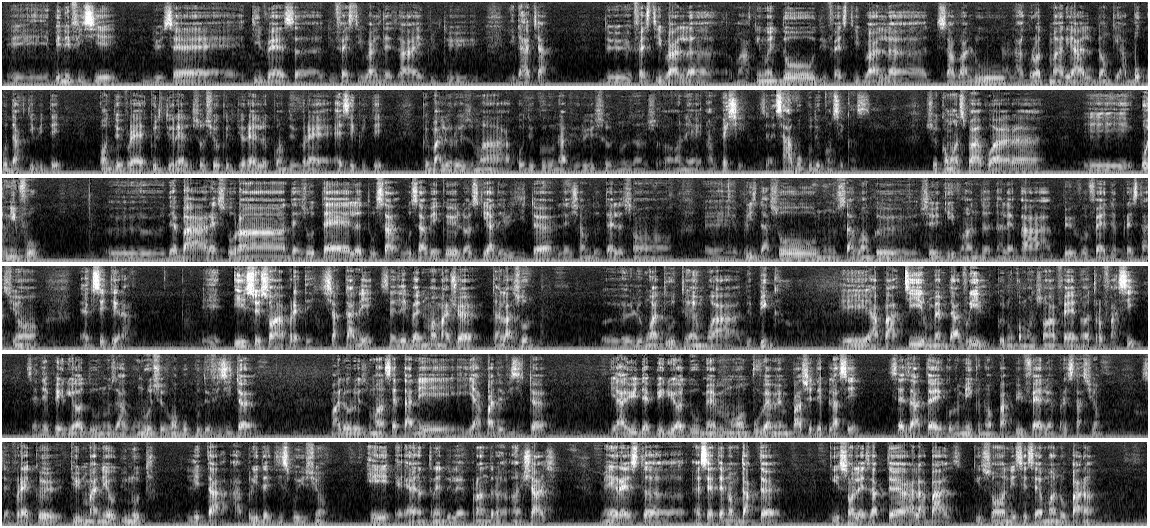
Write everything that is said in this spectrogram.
eh, bénéficier de ces diverses, euh, du Festival des Arts et Culture Idacha, du Festival euh, du Festival euh, Savalou, la Grotte Mariale. Donc il y a beaucoup d'activités qu'on devrait, culturelles, socio-culturelles, qu'on devrait exécuter, que malheureusement, à cause du coronavirus, nous en, on est empêché. Ça a beaucoup de conséquences. Je commence par voir euh, au niveau euh, des bars, restaurants, des hôtels, tout ça. Vous savez que lorsqu'il y a des visiteurs, les chambres d'hôtel sont euh, prises d'assaut. Nous savons que ceux qui vendent dans les bars peuvent faire des prestations, etc. Et ils se sont apprêtés. Chaque année, c'est l'événement majeur dans la zone. Euh, le mois d'août est un mois de pic. Et à partir même d'avril que nous commençons à faire notre FACI, c'est des périodes où nous, recevons beaucoup de visiteurs. Malheureusement, cette année, il n'y a pas de visiteurs. Il y a eu des périodes où même on ne pouvait même pas se déplacer. Ces acteurs économiques n'ont pas pu faire leurs prestations. C'est vrai que d'une manière ou d'une autre, l'État a pris des dispositions et est en train de les prendre en charge. Mais il reste euh, un certain nombre d'acteurs qui sont les acteurs à la base, qui sont nécessairement nos parents,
